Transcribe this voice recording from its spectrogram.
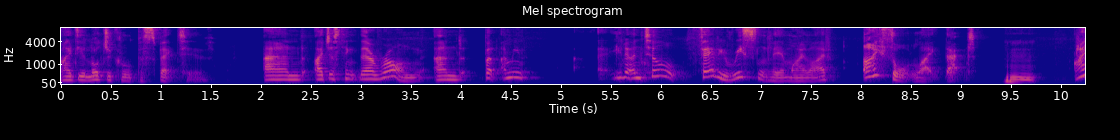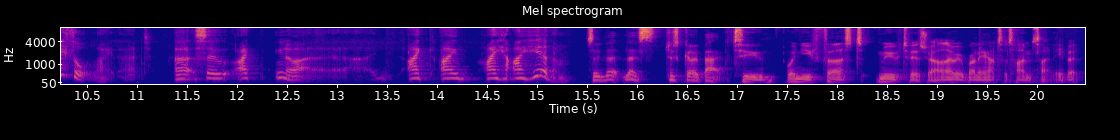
ideological perspective. And I just think they're wrong. And but I mean, you know, until fairly recently in my life, I thought like that. I thought like that. Uh, so I, you know, I, I, I, I hear them. So let, us just go back to when you first moved to Israel. I know we're running out of time slightly, but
